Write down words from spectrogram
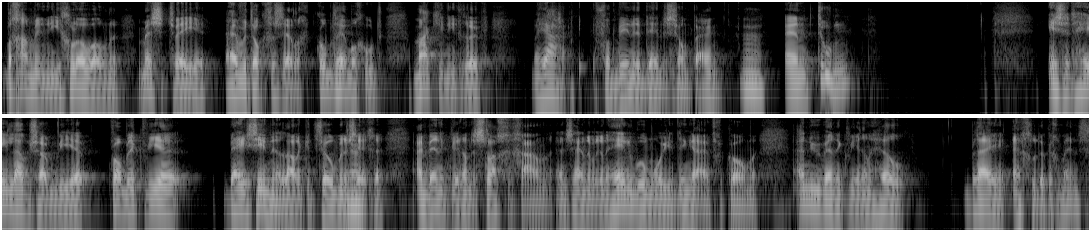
We gaan in iglo wonen, met z'n tweeën. Hebben we het ook gezellig, komt helemaal goed. Maak je niet druk. Maar ja, van binnen deed het zo'n pijn. En toen is het heel langzaam weer, kwam ik weer bij zinnen, laat ik het zo maar zeggen. En ben ik weer aan de slag gegaan. En zijn er weer een heleboel mooie dingen uitgekomen. En nu ben ik weer een heel blij en gelukkig mens.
